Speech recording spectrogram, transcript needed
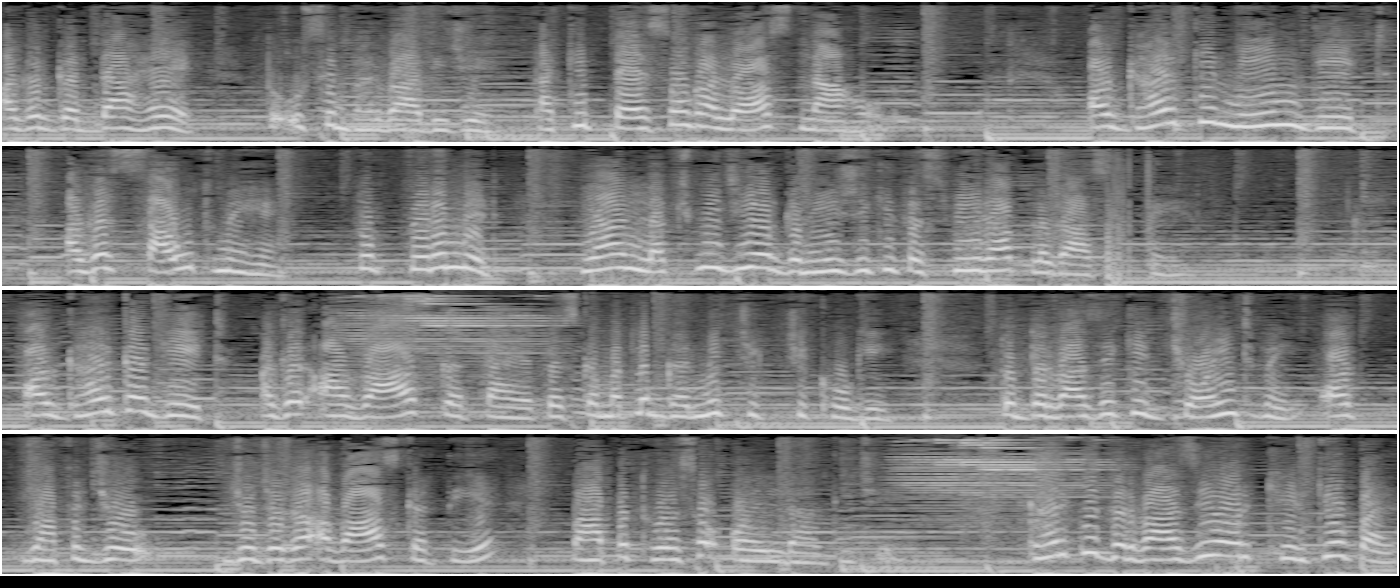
अगर गड्ढा है तो उसे भरवा दीजिए, ताकि पैसों का लॉस ना हो। और घर के मेन गेट अगर साउथ में है तो पिरामिड या लक्ष्मी जी और गणेश जी की तस्वीर आप लगा सकते हैं। और घर का गेट अगर आवाज़ करता है तो इसका मतलब घर में चिक चिक होगी। तो दरवाजे के जॉइंट में और या फिर जो जो जगह आवाज़ करती है, वहाँ पर थोड़ा सा ऑयल डाल दीजिए। घर के दरवाजे और खिड़कियों पर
